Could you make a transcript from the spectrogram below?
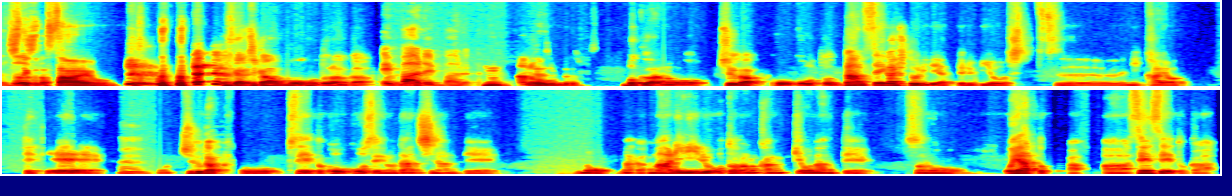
どうぞしてくださいよ。大丈夫ですか？時間もう本当なんか。いっぱいあるいっぱいある。うん、あの。僕あの中学高校と男性が一人でやってる美容室に通っててうん中学生と高校生の男子なんてのなんか周りにいる大人の環境なんてその親とかあ先生とか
